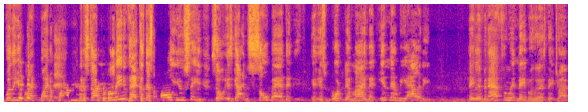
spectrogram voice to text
whether you're black, white, or brown, you're gonna start to believe that because that's all you see. So it's gotten so bad that it's warped their mind that in their reality they live in affluent neighborhoods. They drive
